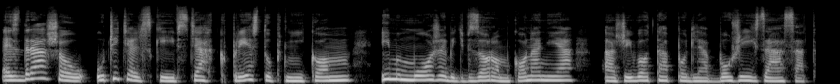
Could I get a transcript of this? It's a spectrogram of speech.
Ezdrášov učiteľský vzťah k priestupníkom im môže byť vzorom konania a života podľa božích zásad.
